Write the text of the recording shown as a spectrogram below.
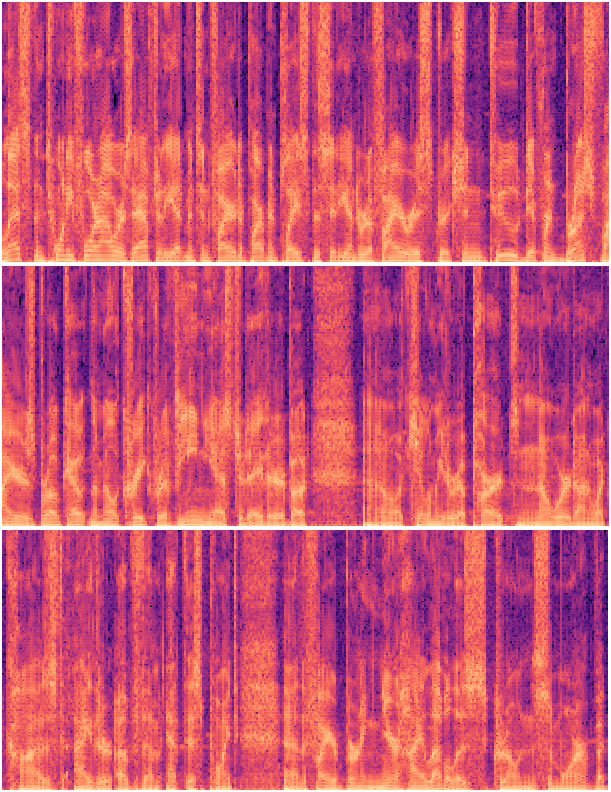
Less than 24 hours after the Edmonton Fire Department placed the city under a fire restriction, two different brush fires broke out in the Mill Creek Ravine yesterday. They're about oh, a kilometer apart. No word on what caused either of them at this point. Uh, the fire burning near high level has grown some more, but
